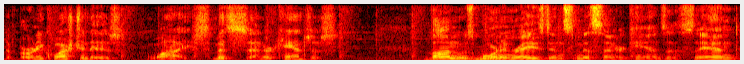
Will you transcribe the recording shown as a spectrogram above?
the burning question is, why Smith Center, Kansas? Vaughn was born and raised in Smith Center, Kansas, and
